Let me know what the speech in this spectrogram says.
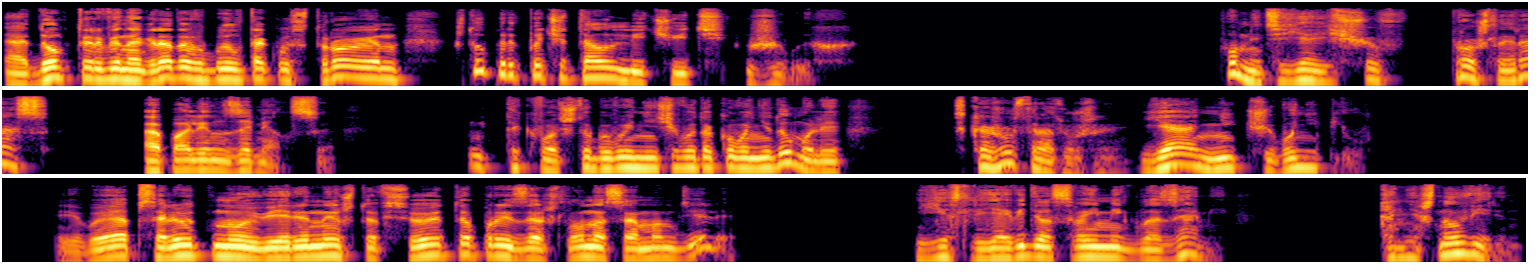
А доктор Виноградов был так устроен, что предпочитал лечить живых. «Помните, я еще в прошлый раз...» — Апалин замялся. «Так вот, чтобы вы ничего такого не думали, скажу сразу же, я ничего не пил». «И вы абсолютно уверены, что все это произошло на самом деле?» «Если я видел своими глазами, конечно, уверен».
